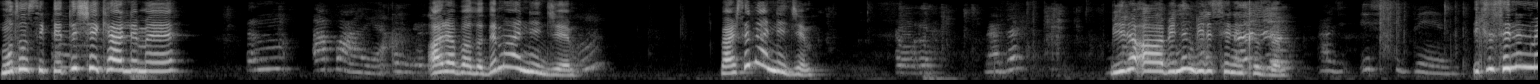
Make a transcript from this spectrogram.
Motosikletli şekerleme. Arabalı değil mi anneciğim? Versene anneciğim. Nerede? Biri abinin biri senin kızım. İkisi senin mi?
